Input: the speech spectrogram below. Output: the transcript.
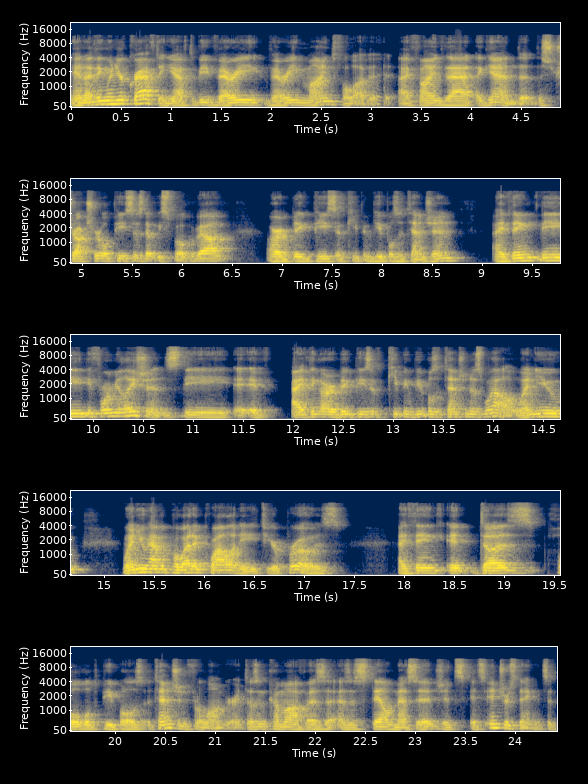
And I think when you're crafting, you have to be very, very mindful of it. I find that again, the the structural pieces that we spoke about are a big piece of keeping people's attention. I think the the formulations, the if I think are a big piece of keeping people's attention as well. When you when you have a poetic quality to your prose, I think it does hold people's attention for longer. It doesn't come off as a, as a stale message. It's it's interesting. It's a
